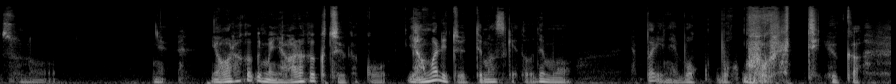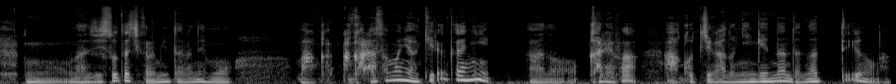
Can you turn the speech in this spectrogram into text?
そのね柔らかく今柔らかくというかこうやんわりと言ってますけどでもやっぱりね僕僕らっていうか、うん、同じ人たちから見たらねもうまああからさまに明らかにあの彼はあこっち側の人間なんだなっていうのが、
